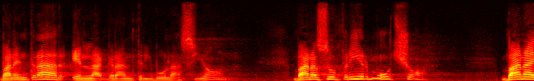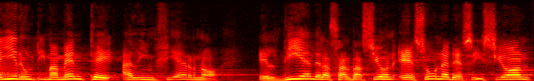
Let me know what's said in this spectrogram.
Van a entrar en la gran tribulación. Van a sufrir mucho. Van a ir últimamente al infierno. El día de la salvación es una decisión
